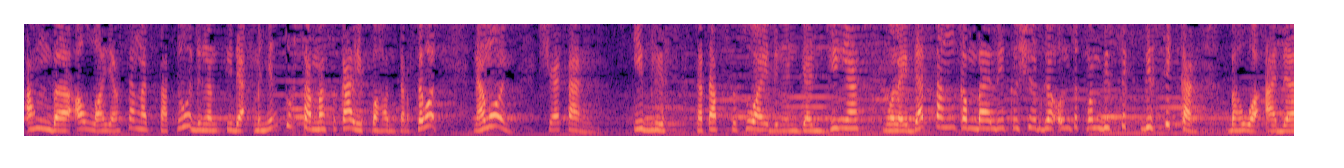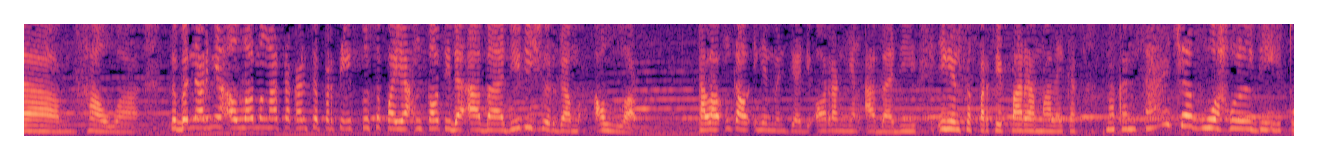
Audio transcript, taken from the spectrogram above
hamba Allah yang sangat patuh dengan tidak menyentuh sama sekali pohon tersebut. Namun syaitan iblis tetap sesuai dengan janjinya mulai datang kembali ke surga untuk membisik-bisikkan bahwa ada Hawa. Sebenarnya Allah mengatakan seperti itu supaya engkau tidak abadi di surga Allah. Kalau engkau ingin menjadi orang yang abadi, ingin seperti para malaikat, makan saja buah huldi itu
